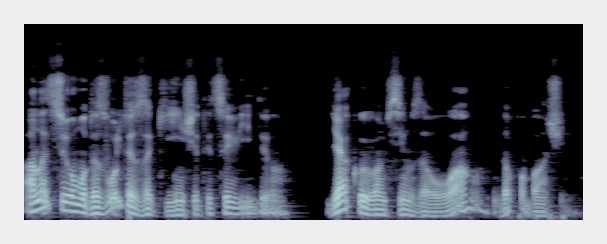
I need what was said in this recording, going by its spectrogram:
А на цьому дозвольте закінчити це відео. Дякую вам всім за увагу. До побачення.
